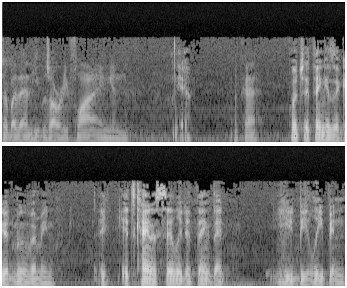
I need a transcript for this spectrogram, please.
So by then he was already flying and Yeah. okay. Which I think is a good move. I mean, it, it's kind of silly to think that he'd be leaping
